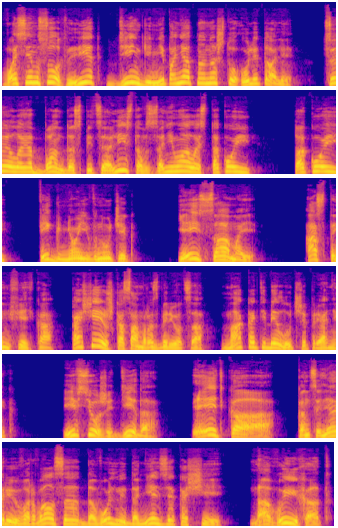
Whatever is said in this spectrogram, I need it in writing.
«800 лет деньги непонятно на что улетали. Целая банда специалистов занималась такой... такой... фигней, внучек. Ей самой. Остынь, Федька, Кощеюшка сам разберется. На-ка тебе лучше пряник». И все же, деда, «Петька!» В канцелярию ворвался довольный до нельзя Кощей. «На выход!»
